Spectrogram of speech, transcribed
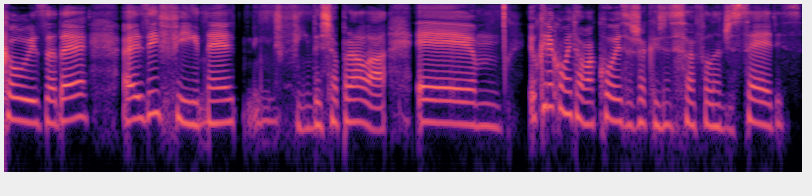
coisa, né? Mas enfim, né? Enfim, deixa pra lá. É, eu queria comentar uma coisa, já que a gente está falando de séries,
